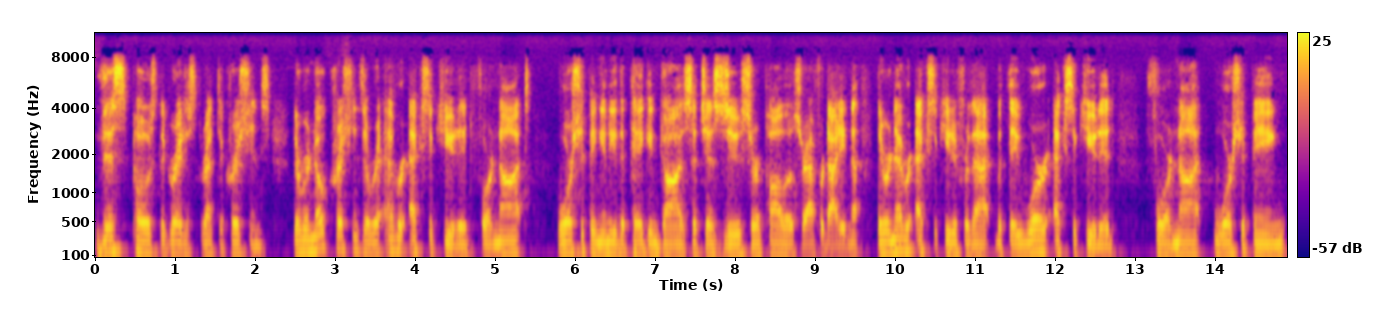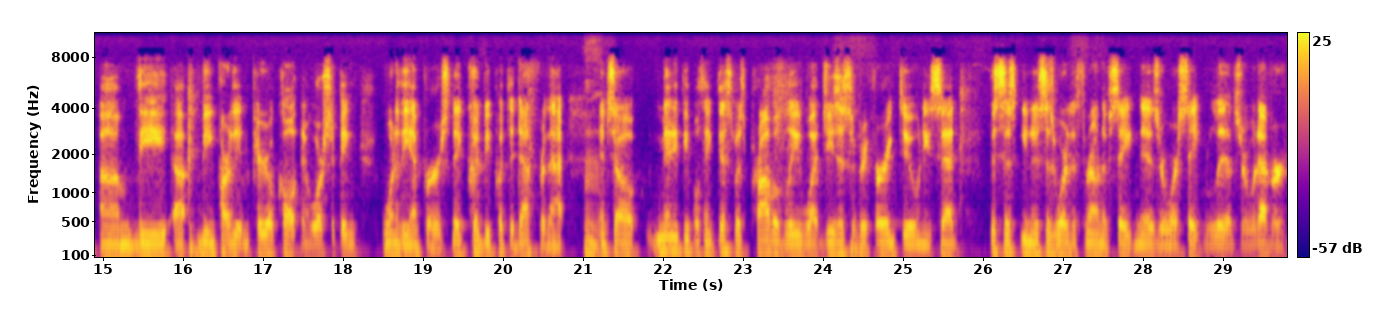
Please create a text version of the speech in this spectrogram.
this posed the greatest threat to Christians. There were no Christians that were ever executed for not worshiping any of the pagan gods, such as Zeus or Apollos or Aphrodite. They were never executed for that, but they were executed for not worshiping um, the uh, being part of the imperial cult and worshiping one of the emperors. They could be put to death for that. And so many people think this was probably what Jesus was referring to when he said, "This is you know this is where the throne of Satan is, or where Satan lives, or whatever."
